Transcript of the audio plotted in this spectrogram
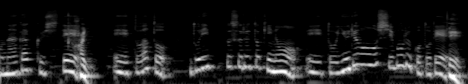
を長くして、はい。えっ、と、あと、ドリップするときの、えっ、と、湯量を絞ることで、ええ。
